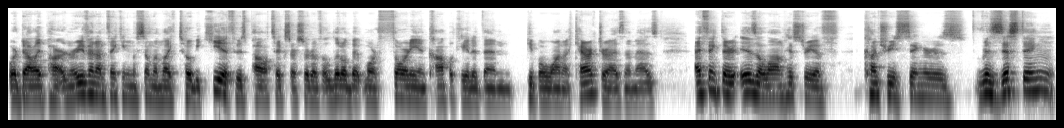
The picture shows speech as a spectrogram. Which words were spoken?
or Dolly Parton, or even I'm thinking of someone like Toby Keith, whose politics are sort of a little bit more thorny and complicated than people want to characterize them as. I think there is a long history of country singers resisting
